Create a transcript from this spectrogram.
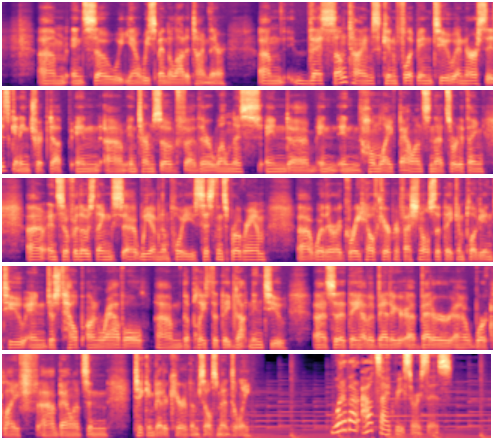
Um, and so we, you know we spend a lot of time there um, this sometimes can flip into a nurse is getting tripped up in um, in terms of uh, their wellness and uh, in in home life balance and that sort of thing. Uh, and so for those things, uh, we have an employee assistance program uh, where there are great healthcare professionals that they can plug into and just help unravel um, the place that they've gotten into, uh, so that they have a better a better work life balance and taking better care of themselves mentally. What about outside resources?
